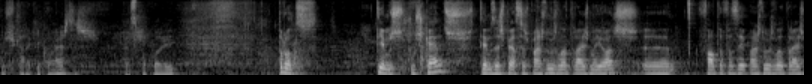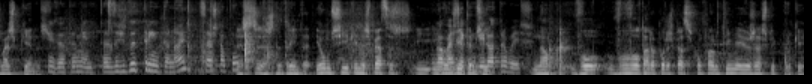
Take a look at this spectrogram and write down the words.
Vamos ficar aqui com estas. Peço para pôr aí. Pronto. Temos os cantos, temos as peças para as duas laterais maiores. eh, falta fazer para as duas laterais mais pequenas. Exatamente. As de 30, não é? Disseste há pouco? As, as de 30. Eu mexi aqui nas peças e, e Agora não vais devia ter mexido. outra vez. Não, vou, vou voltar a pôr as peças conforme tinha e eu já explico porquê.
